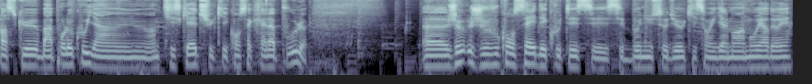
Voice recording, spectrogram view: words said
Parce que bah, pour le coup, il y a un, petit sketch qui est consacré à la poule. Euh, je, je vous conseille d'écouter ces, ces bonus audio qui sont également à mourir de rire.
